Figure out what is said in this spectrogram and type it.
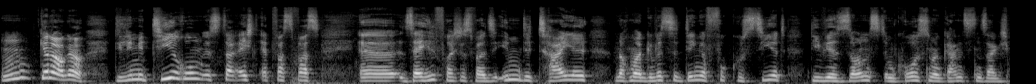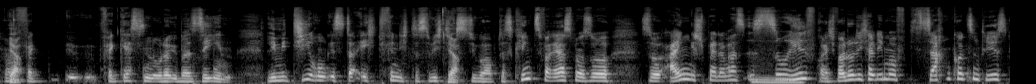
Mhm, Genau, genau. Die Limitierung ist da echt etwas, was äh, sehr hilfreich ist, weil sie im Detail nochmal gewisse Dinge fokussiert, die wir sonst im Großen und Ganzen, sage ich mal, Ja. ver äh, vergessen oder übersehen. Limitierung ist da echt, finde ich, das Wichtigste überhaupt. Das klingt zwar erstmal so, so eingesperrt, aber es ist Mhm. so hilfreich, weil du dich halt immer auf die Sachen konzentrierst,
